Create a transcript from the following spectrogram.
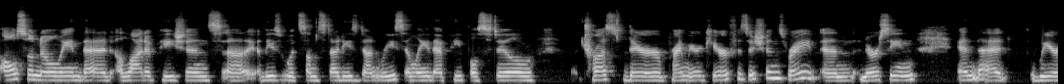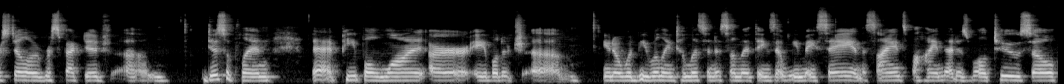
also knowing that a lot of patients uh, at least with some studies done recently that people still trust their primary care physicians right and nursing and that we are still a respected um, discipline that people want are able to um, you know, would be willing to listen to some of the things that we may say and the science behind that as well too. So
